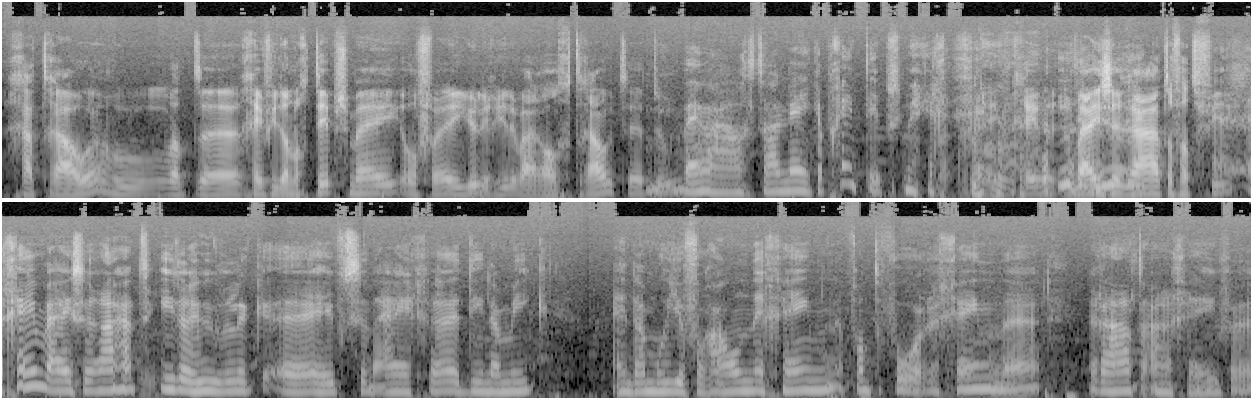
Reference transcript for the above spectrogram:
gaat trouwen? Hoe, wat, eh, geef je dan nog tips mee? Of eh, jullie, jullie waren al getrouwd eh, toen? Wij waren al getrouwd. Nee, ik heb geen tips meer. Geen, geen wijze raad of advies? Geen wijze raad. Ieder huwelijk heeft zijn eigen dynamiek. En daar moet je vooral geen, van tevoren geen raad aan geven.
